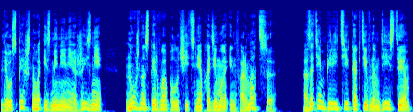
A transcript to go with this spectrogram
для успешного изменения жизни нужно сперва получить необходимую информацию, а затем перейти к активным действиям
